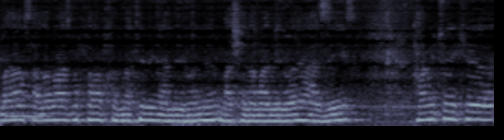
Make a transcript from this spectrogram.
من سلام عرض می‌کنم خدمت بینندگان و شنوندگان عزیز. همینطوری که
